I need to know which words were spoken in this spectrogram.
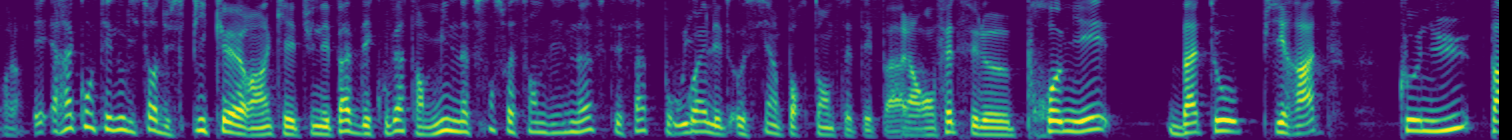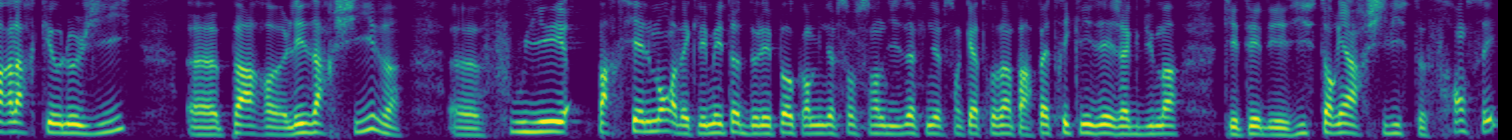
Voilà. Et racontez-nous l'histoire du Speaker, hein, qui est une épave découverte en 1979, c'est ça? Pourquoi elle est aussi importante, cette épave? Alors en fait, c'est le premier bateau pirate connu par l'archéologie euh, par euh, les archives, euh, fouillées partiellement avec les méthodes de l'époque en 1979-1980 par Patrick Lisée et Jacques Dumas, qui étaient des historiens archivistes français.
